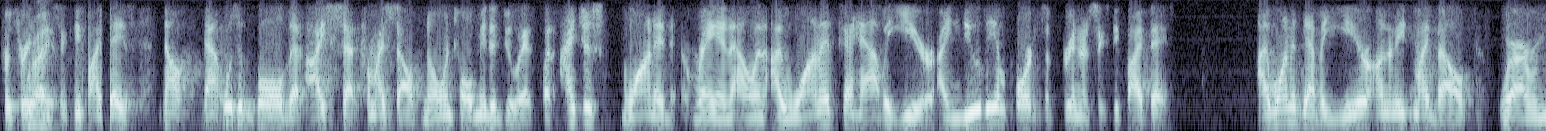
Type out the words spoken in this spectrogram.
for 365 right. days. Now, that was a goal that I set for myself. No one told me to do it, but I just wanted Ray and Ellen, I wanted to have a year. I knew the importance of 365 days. I wanted to have a year underneath my belt where I,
